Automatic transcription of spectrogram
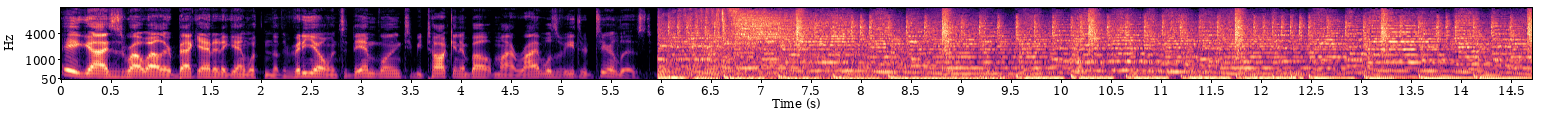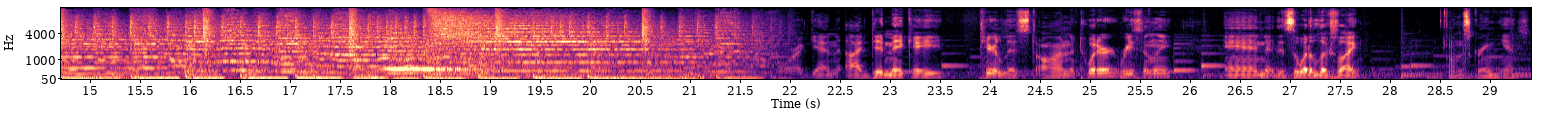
Hey guys, it's Rottweiler back at it again with another video, and today I'm going to be talking about my Rivals of Aether tier list. Or again, I did make a tier list on Twitter recently, and this is what it looks like on the screen, yes.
